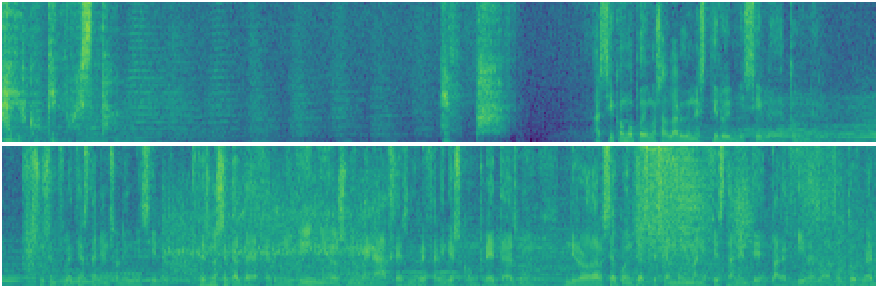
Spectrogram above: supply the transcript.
Algo que no está. Así como podemos hablar de un estilo invisible de Turner, sus influencias también son invisibles. Entonces no se trata de hacer ni guiños, ni homenajes, ni referencias concretas, ni, ni rodar secuencias que sean muy manifiestamente parecidas a las de Turner,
